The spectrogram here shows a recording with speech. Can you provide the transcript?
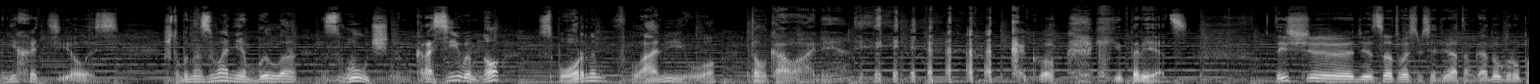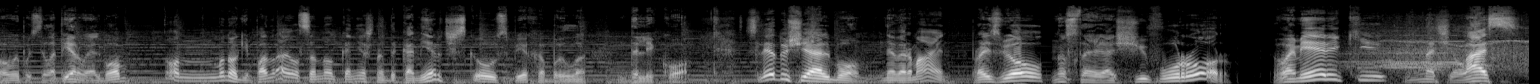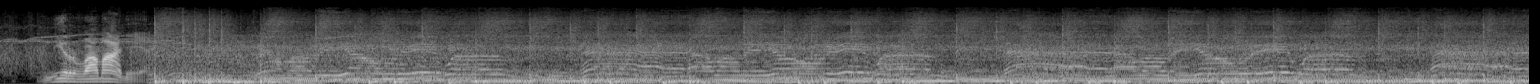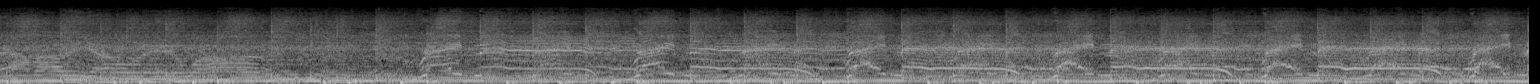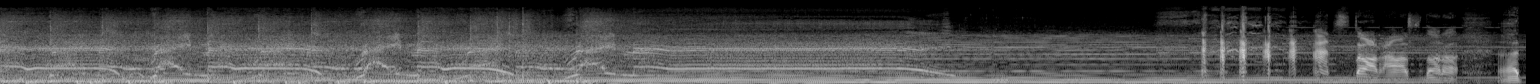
Мне хотелось, чтобы название было звучным, красивым, но спорным в плане его толкования. Каков хитрец. В 1989 году группа выпустила первый альбом. Он многим понравился, но, конечно, до коммерческого успеха было далеко. Следующий альбом, Nevermind, произвел настоящий фурор. В Америке началась нирвамания.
